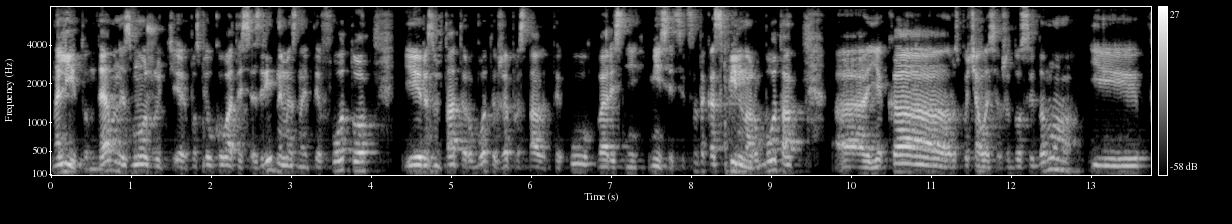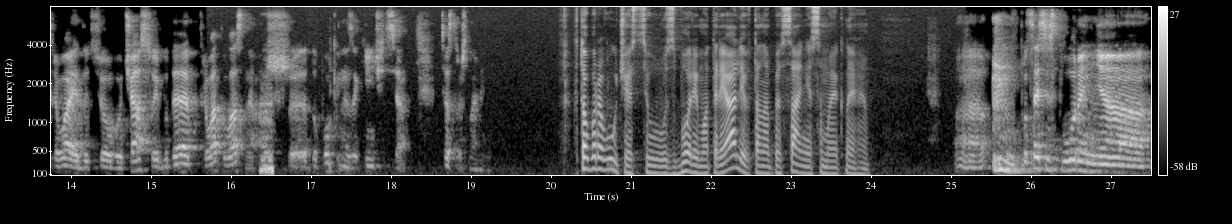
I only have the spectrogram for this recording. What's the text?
на літо, де вони зможуть е, поспілкуватися з рідними, знайти фото і результати роботи вже представити у вересні місяці. Це така спільна робота, е, яка розпочалася вже досить давно і триває до цього часу, і буде тривати власне аж допоки не закінчиться ця страшна війна. Хто брав участь у зборі матеріалів та написанні самої книги? Е, В процесі створення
